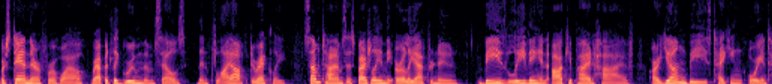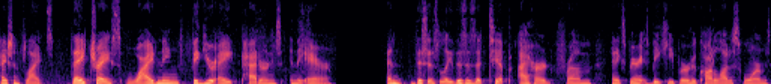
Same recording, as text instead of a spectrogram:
or stand there for a while, rapidly groom themselves, then fly off directly. Sometimes, especially in the early afternoon, bees leaving an occupied hive are young bees taking orientation flights. They trace widening figure eight patterns in the air. And this is Leigh, this is a tip I heard from an experienced beekeeper who caught a lot of swarms.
